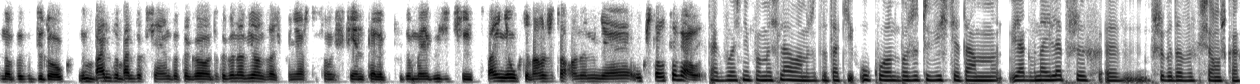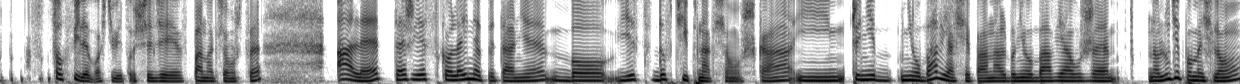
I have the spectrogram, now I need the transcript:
nowych dróg. No bardzo, bardzo chciałem do tego, do tego nawiązać, ponieważ to są święte lektury mojego dzieciństwa i nie ukrywam, że to one mnie ukształtowały. Tak właśnie pomyślałam, że to taki ukłon, bo rzeczywiście tam, jak w najlepszych y, przygodowych książkach, co chwilę właściwie coś się dzieje w pana książce, ale też jest kolejne pytanie, bo jest dowcipna książka i czy nie, nie obawia się pan albo nie obawiał, że no ludzie pomyślą,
